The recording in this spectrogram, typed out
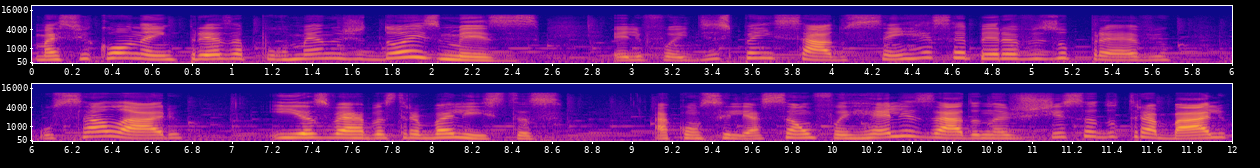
mas ficou na empresa por menos de dois meses. Ele foi dispensado sem receber aviso prévio, o salário e as verbas trabalhistas. A conciliação foi realizada na Justiça do Trabalho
